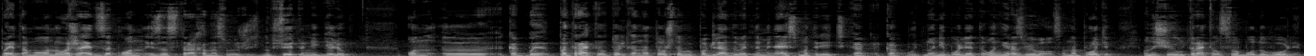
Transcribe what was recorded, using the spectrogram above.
Поэтому он уважает закон из-за страха на свою жизнь. Но всю эту неделю он э, как бы потратил только на то, чтобы поглядывать на меня и смотреть, как, как будет. Но не более того, он не развивался. Напротив, он еще и утратил свободу воли.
